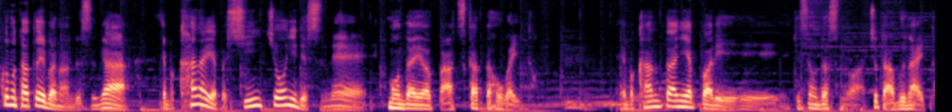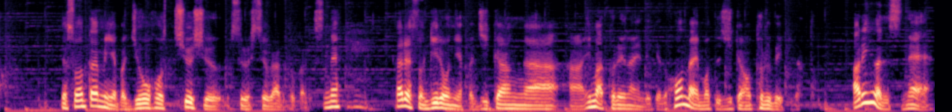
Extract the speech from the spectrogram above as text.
この例えばなんですが、やっぱかなりやっぱ慎重にですね、問題をやっぱ扱った方がいいと。やっぱ簡単にやっぱり、えー、結論を出すのはちょっと危ないと。で、そのためにやっぱ情報収集する必要があるとかですね。あるいはその議論にやっぱ時間が、今取れないんだけど、本来もっと時間を取るべきだと。あるいはですね、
